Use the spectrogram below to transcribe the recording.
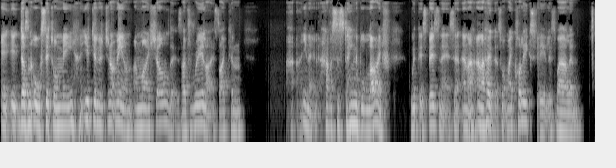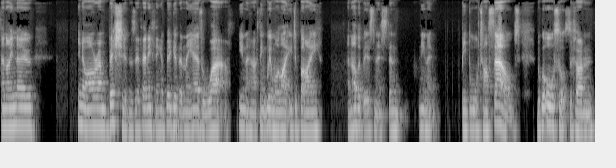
It, it doesn't all sit on me. You, do, you know what i mean? On, on my shoulders. I've realized i can you know have a sustainable life with this business and, and, I, and I hope that's what my colleagues feel as well and and i know you know, our ambitions, if anything, are bigger than they ever were. You know, I think we're more likely to buy another business than, you know, be bought ourselves. We've got all sorts of um,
